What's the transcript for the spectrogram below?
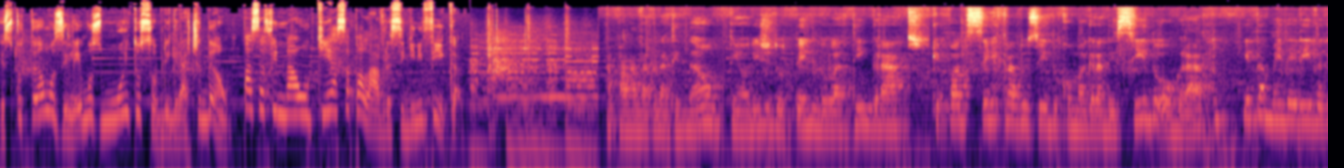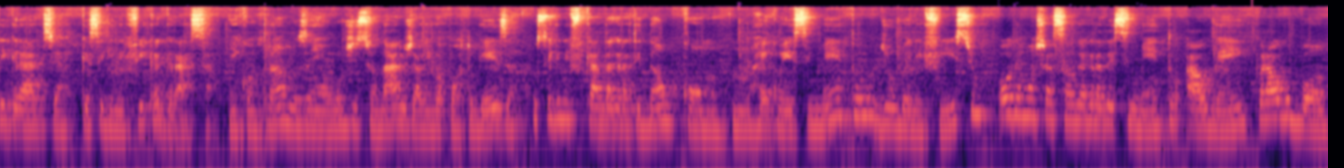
escutamos e lemos muito sobre gratidão, mas afinal, o que essa palavra significa? A palavra gratidão tem origem do termo do latim gratus, que pode ser traduzido como agradecido ou grato, e também deriva de gratia, que significa graça. Encontramos em alguns dicionários da língua portuguesa o significado da gratidão como um reconhecimento de um benefício ou demonstração de agradecimento a alguém por algo bom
